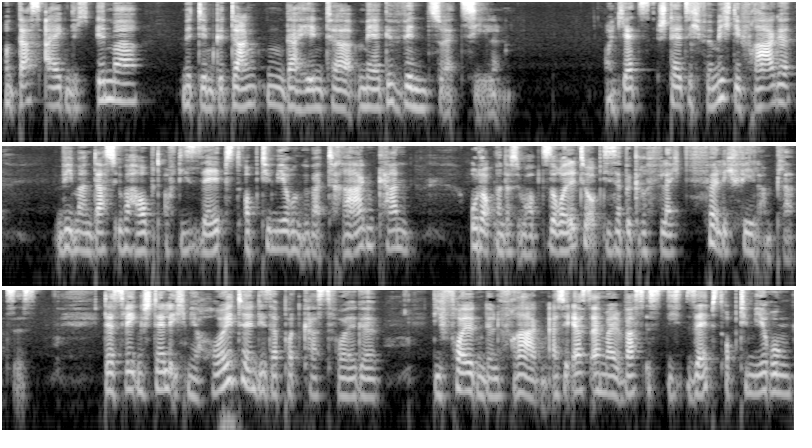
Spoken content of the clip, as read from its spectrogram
Und das eigentlich immer mit dem Gedanken dahinter, mehr Gewinn zu erzielen. Und jetzt stellt sich für mich die Frage, wie man das überhaupt auf die Selbstoptimierung übertragen kann oder ob man das überhaupt sollte, ob dieser Begriff vielleicht völlig fehl am Platz ist. Deswegen stelle ich mir heute in dieser Podcast-Folge die folgenden Fragen. Also erst einmal, was ist die Selbstoptimierung,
